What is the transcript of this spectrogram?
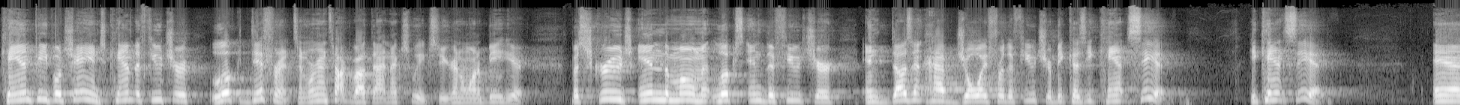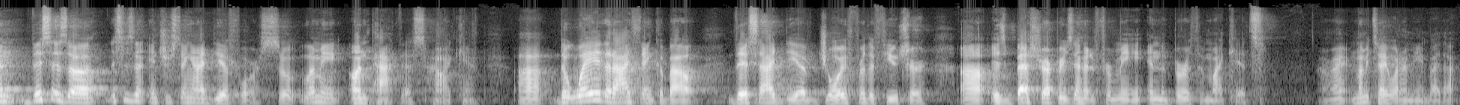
Can people change? Can the future look different? And we're going to talk about that next week, so you're going to want to be here. But Scrooge, in the moment, looks into the future and doesn't have joy for the future because he can't see it. He can't see it. And this is, a, this is an interesting idea for us. So let me unpack this how I can. Uh, the way that I think about this idea of joy for the future uh, is best represented for me in the birth of my kids. All right? And let me tell you what I mean by that.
